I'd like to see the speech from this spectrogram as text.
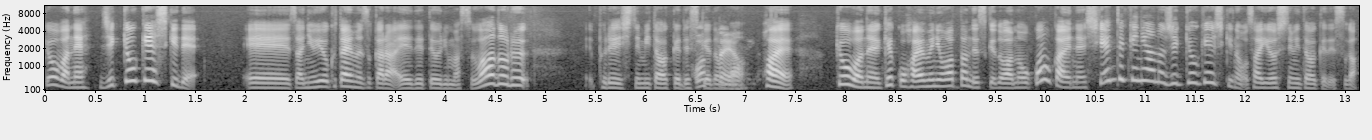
今日はね実況形式で、えーザ・ニューヨーク・タイムズから、えー出ておりますワードルえープレイしてみたわけですけども。はい。今日はね結構早めに終わったんですけどあの今回ね試験的にあの実況形式のを採用してみたわけですが、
